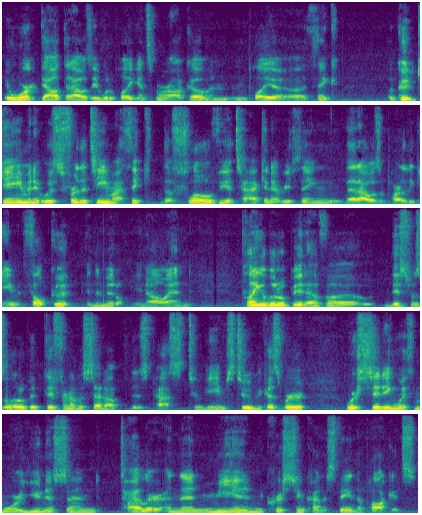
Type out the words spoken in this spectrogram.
it worked out that I was able to play against Morocco and, and play, a, I think, a good game. And it was for the team. I think the flow of the attack and everything that I was a part of the game, it felt good in the middle, you know. And playing a little bit of a, this was a little bit different of a setup this past two games too, because we're, we're sitting with more Yunus and Tyler, and then me and Christian kind of stay in the pockets.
